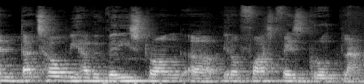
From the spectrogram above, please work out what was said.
and that's how we have a very strong, uh, you know, fast-paced growth plan.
